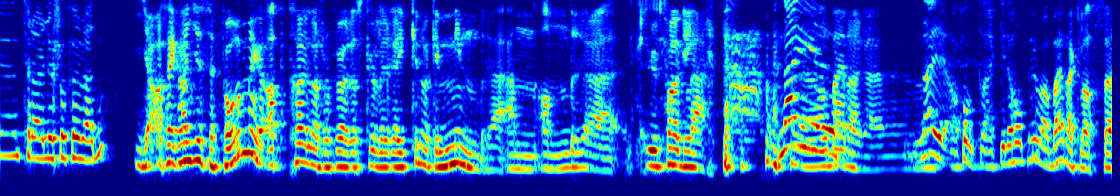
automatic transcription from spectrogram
eh, trailersjåførverden. Ja, altså Jeg kan ikke se for meg at trailersjåfører skulle røyke noe mindre enn andre ufaglærte Nei, eh, arbeidere. Nei, håndverkere holdt jo arbeiderklasse.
